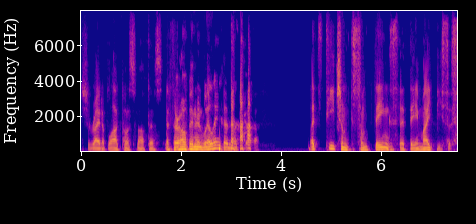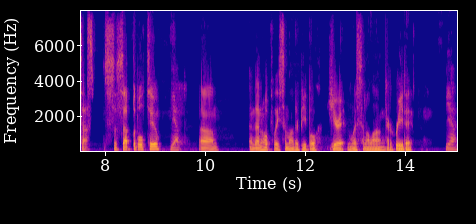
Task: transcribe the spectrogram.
should write a blog post about this. If they're open and willing, then let's uh, let's teach them some things that they might be suscept- susceptible to. Yep. Um, and then hopefully some other people hear it and listen along or read it. Yeah.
